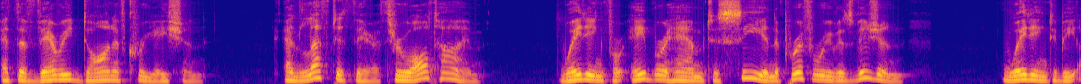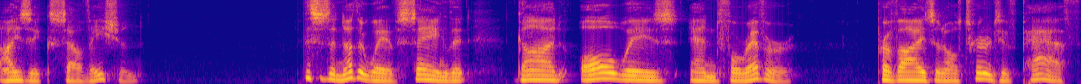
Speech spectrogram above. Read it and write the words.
at the very dawn of creation and left it there through all time, waiting for Abraham to see in the periphery of his vision, waiting to be Isaac's salvation. This is another way of saying that God always and forever provides an alternative path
